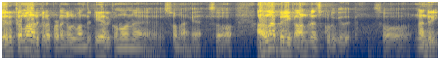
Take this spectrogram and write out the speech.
நெருக்கமா இருக்கிற படங்கள் வந்துட்டே இருக்கணும்னு சொன்னாங்க. ஸோ அதெல்லாம் பெரிய கான்ஃபிடன்ஸ் கொடுக்குது. ஸோ நன்றி.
